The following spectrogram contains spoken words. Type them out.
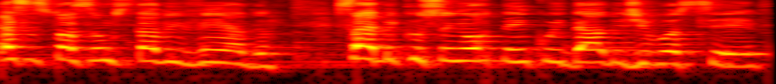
essa situação que você está vivendo. Saiba que o Senhor tem cuidado de você.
